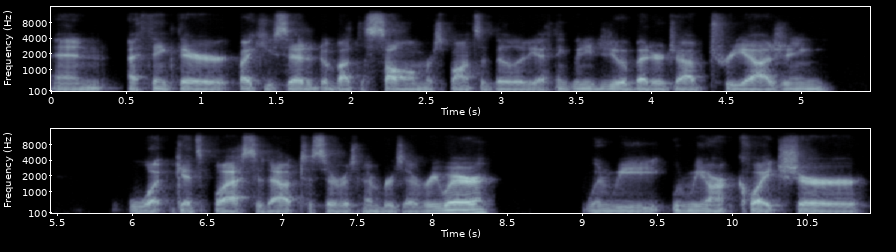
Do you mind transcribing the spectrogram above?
and I think they're, like you said, about the solemn responsibility. I think we need to do a better job triaging what gets blasted out to service members everywhere when we when we aren't quite sure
